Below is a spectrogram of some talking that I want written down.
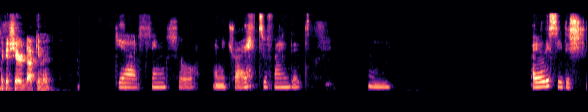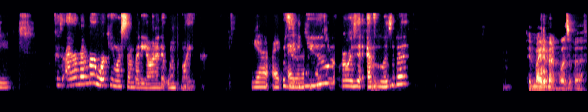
Like a shared document. Yeah, I think so. Let me try to find it. Mm. I only see the sheet. because I remember working with somebody on it at one point. Yeah, I, Was I it remember. you or was it Elizabeth? It might have been Elizabeth.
